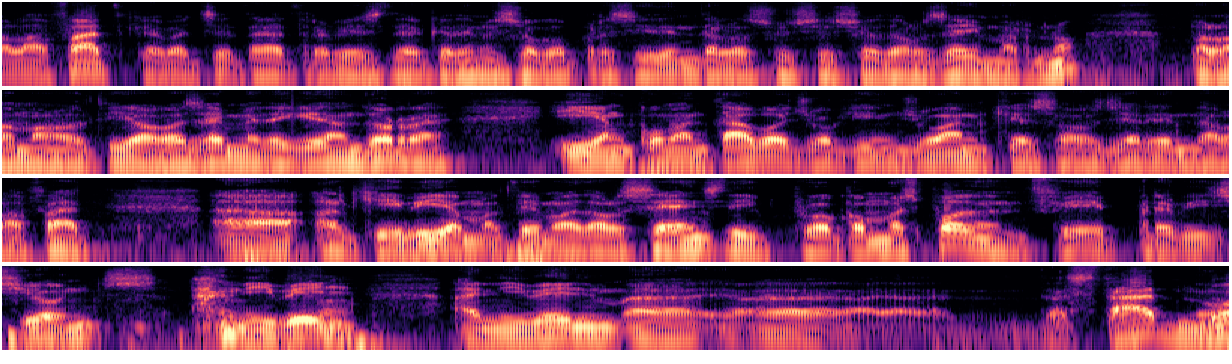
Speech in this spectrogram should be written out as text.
a la FAT, que vaig entrar a través de, que també soc el president de l'Associació d'Alzheimer, no?, per la malaltia d'Alzheimer d'aquí d'Andorra, i em comentava Joaquim Joan, que és el gerent de la FAT, eh, el que hi havia amb el tema del cens, dic, però com es poden fer previsions a nivell, a nivell eh, eh, d'estat, no?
